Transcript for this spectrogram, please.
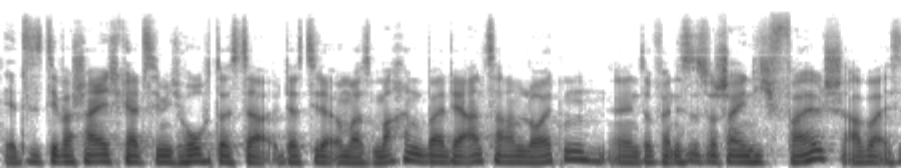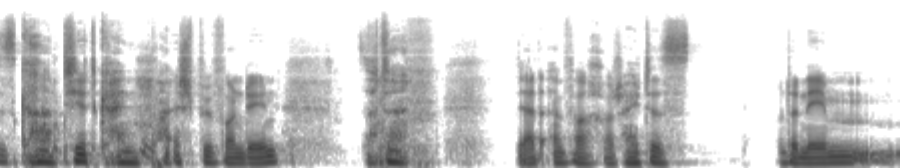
Jetzt ist die Wahrscheinlichkeit ziemlich hoch, dass, da, dass die da irgendwas machen bei der Anzahl an Leuten. Insofern ist es wahrscheinlich nicht falsch, aber es ist garantiert kein Beispiel von denen, sondern der hat einfach wahrscheinlich das Unternehmen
